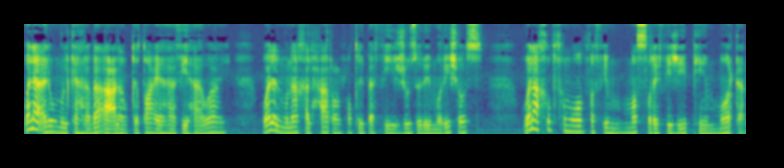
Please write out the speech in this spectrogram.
ولا ألوم الكهرباء على انقطاعها في هاواي ولا المناخ الحار الرطب في جزر موريشوس ولا خبث موظف مصرف جي بي مورغان.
